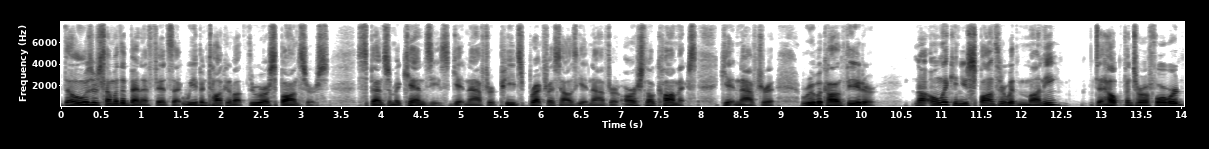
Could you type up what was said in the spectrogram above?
Those are some of the benefits that we've been talking about through our sponsors. Spencer Makenzie's getting after it. Pete's Breakfast House getting after it. Arsenal Comics getting after it. Rubicon Theater. Not only can you sponsor with money to help Ventura forward,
